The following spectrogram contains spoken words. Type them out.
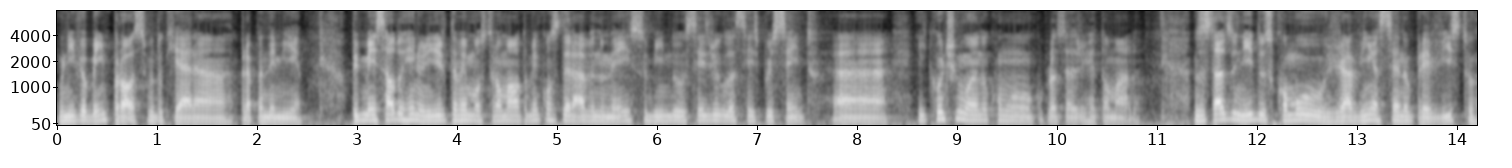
um nível bem próximo do que era para a pandemia. O PIB mensal do Reino Unido também mostrou uma alta bem considerável no mês, subindo 6,6% uh, e continuando com, com o processo de retomada. Nos Estados Unidos, como já vinha sendo previsto,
